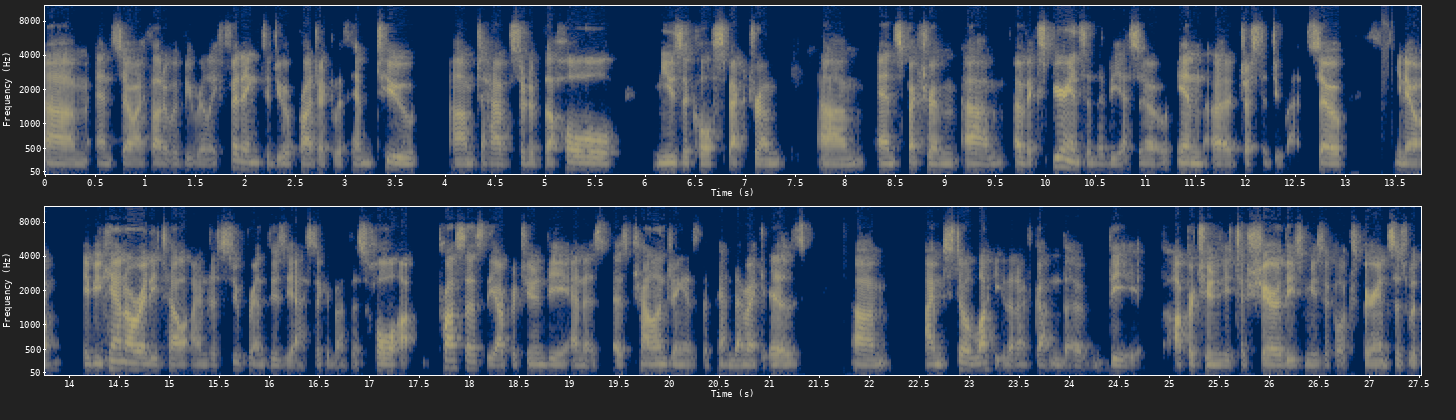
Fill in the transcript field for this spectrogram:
um, and so I thought it would be really fitting to do a project with him too, um, to have sort of the whole musical spectrum um, and spectrum um, of experience in the VSO in uh, just a duet. So, you know, if you can't already tell, I'm just super enthusiastic about this whole uh, process, the opportunity, and as, as challenging as the pandemic is, um, I'm still lucky that I've gotten the, the opportunity to share these musical experiences with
